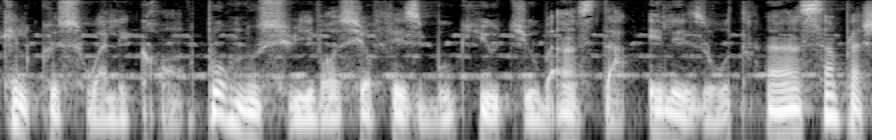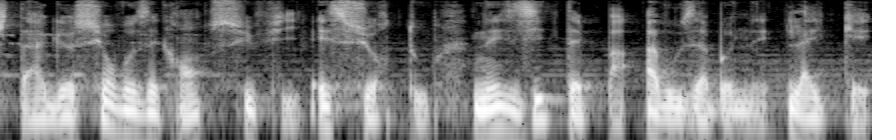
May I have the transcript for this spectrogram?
quel que soit l'écran. Pour nous suivre sur Facebook, YouTube, Insta et les autres, un simple hashtag sur vos écrans suffit. Et surtout, n'hésitez pas à vous abonner, liker,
